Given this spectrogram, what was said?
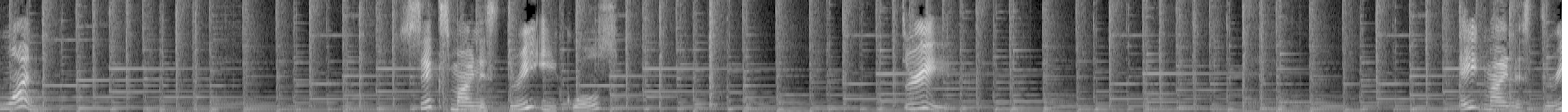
1. 6 minus 3 equals 3. 8 minus 3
